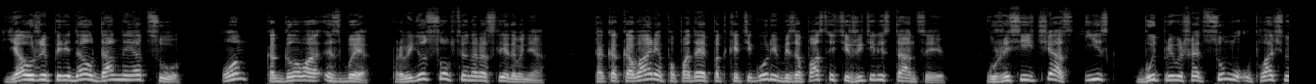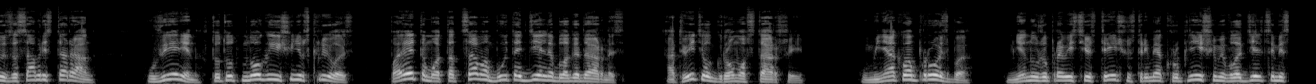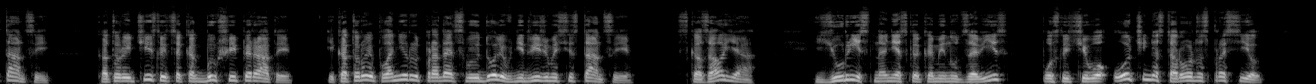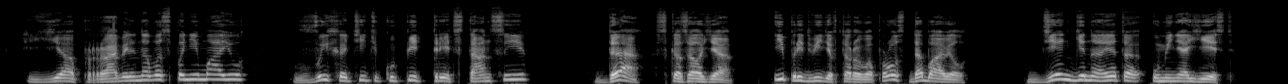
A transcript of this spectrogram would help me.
Я уже передал данные отцу. Он, как глава СБ, проведет собственное расследование, так как авария попадает под категорию безопасности жителей станции. Уже сейчас иск будет превышать сумму, уплаченную за сам ресторан. Уверен, что тут многое еще не вскрылось, поэтому от отца вам будет отдельная благодарность ответил Громов-старший. У меня к вам просьба. Мне нужно провести встречу с тремя крупнейшими владельцами станций, которые числятся как бывшие пираты и которые планируют продать свою долю в недвижимости станции, сказал я. Юрист на несколько минут завис, после чего очень осторожно спросил. Я правильно вас понимаю? Вы хотите купить треть станции? Да, сказал я и, предвидя второй вопрос, добавил. Деньги на это у меня есть.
